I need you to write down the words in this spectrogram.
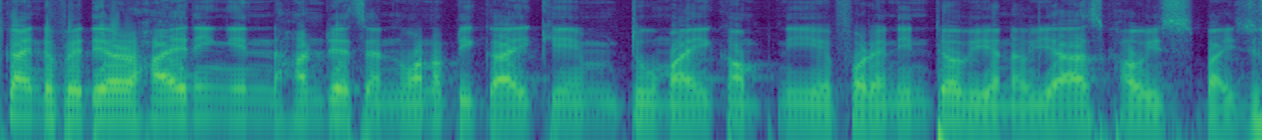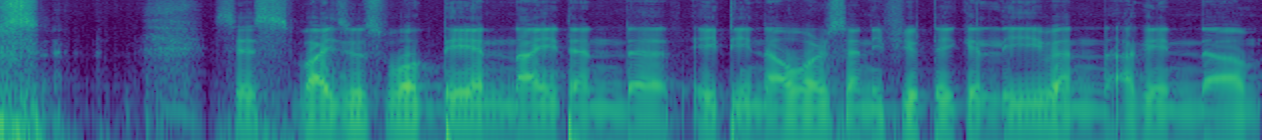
kind of, a- they are hiring in hundreds. And one of the guy came to my company for an interview. And we asked how is Byju's says Byju's work day and night and uh, 18 hours. And if you take a leave and again um,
